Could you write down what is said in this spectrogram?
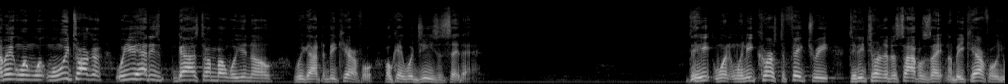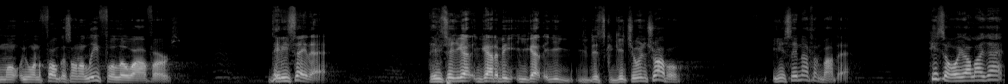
I mean, when, when we talk, when you had these guys talking about, well, you know, we got to be careful. Okay, well, Jesus say that. Did he, when, when he cursed the fig tree, did he turn to the disciples and say, now be careful, you want, you want to focus on the leaf for a little while first? Did he say that? Then he said, you got, you to be, you got, you, this could get you in trouble. You didn't say nothing about that. He said, oh, y'all like that?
